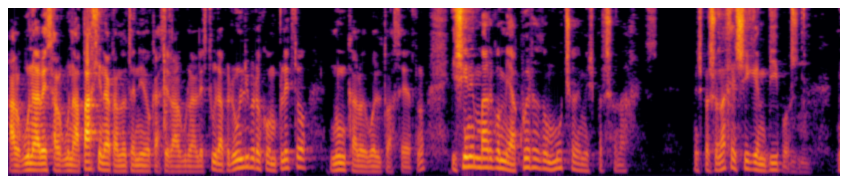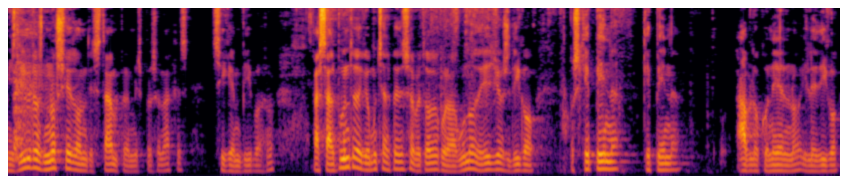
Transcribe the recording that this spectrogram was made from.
Alguna vez alguna página cuando he tenido que hacer alguna lectura, pero un libro completo nunca lo he vuelto a hacer, ¿no? Y sin embargo me acuerdo mucho de mis personajes. Mis personajes siguen vivos. Mis libros no sé dónde están, pero mis personajes siguen vivos. ¿no? Hasta el punto de que muchas veces, sobre todo con alguno de ellos, digo, pues qué pena, qué pena hablo con él ¿no? y le digo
